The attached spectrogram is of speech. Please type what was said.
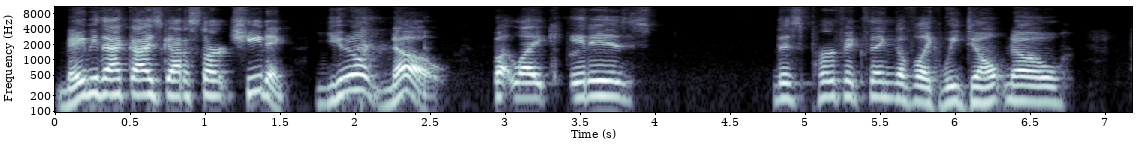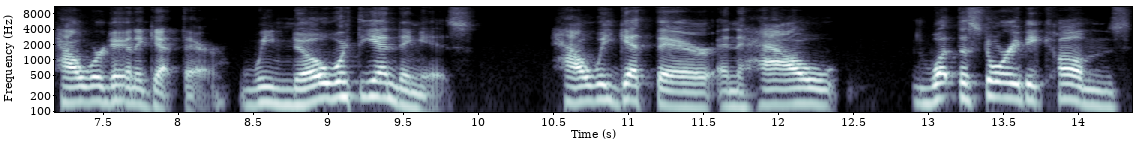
maybe that guy's got to start cheating. You don't know. But like it is this perfect thing of like we don't know how we're going to get there. We know what the ending is. How we get there and how what the story becomes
